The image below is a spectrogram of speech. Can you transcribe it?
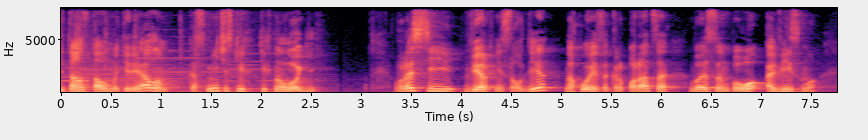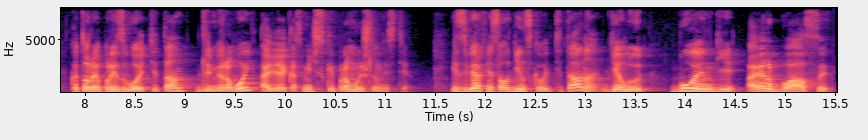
титан стал материалом космических технологий. В России, в Верхней Салде, находится корпорация ВСМПО «Ависма», которая производит титан для мировой авиакосмической промышленности. Из верхнесалдинского титана делают Боинги, Аэрбасы,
